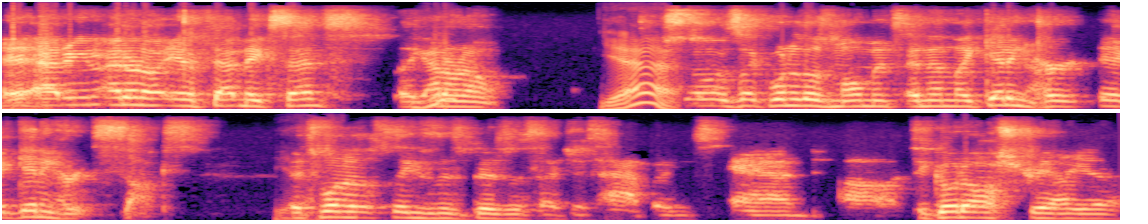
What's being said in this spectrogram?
I, I don't. I don't know if that makes sense. Like I don't know. Yeah. So it's like one of those moments, and then like getting hurt. eh, Getting hurt sucks Yeah. it's one of those things in this business that just happens. And uh, to go to Australia,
